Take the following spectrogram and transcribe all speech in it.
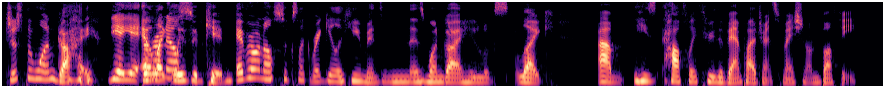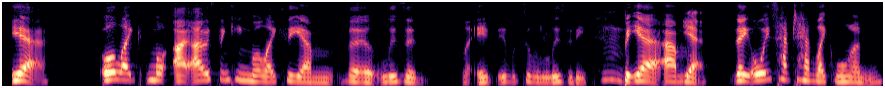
just the one guy. yeah, yeah. Everyone like else, lizard kid. everyone else looks like regular humans, and then there's one guy who looks like um he's halfway through the vampire transformation on Buffy. Yeah, or like more. I, I was thinking more like the um the lizard. like, It, it looked a little lizardy, but yeah, um yeah, they always have to have like one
